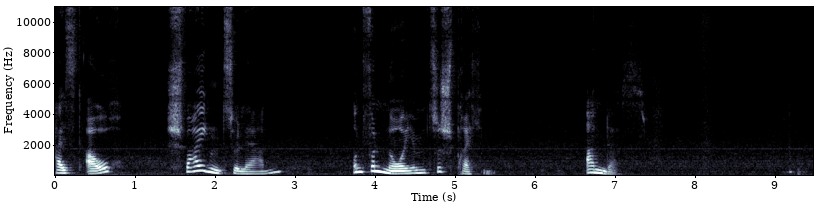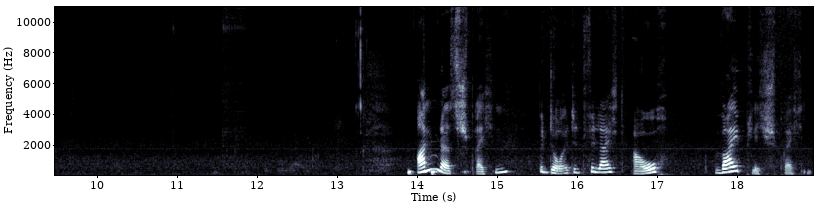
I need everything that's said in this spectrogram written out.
heißt auch schweigen zu lernen und von neuem zu sprechen. Anders. Anders sprechen bedeutet vielleicht auch weiblich sprechen.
